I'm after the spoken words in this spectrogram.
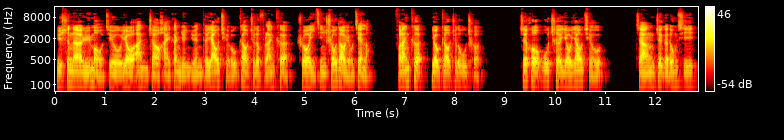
于是呢，吕某就又按照海关人员的要求告知了弗兰克，说已经收到邮件了。弗兰克又告知了乌彻，之后乌彻又要求将这个东西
